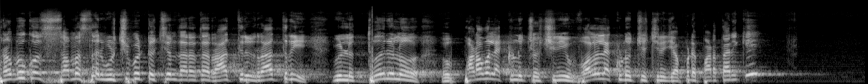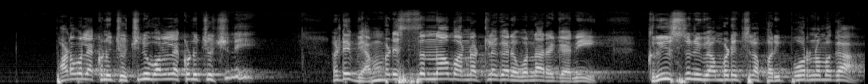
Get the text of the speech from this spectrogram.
ప్రభు కోసం విడిచిపెట్టి వచ్చిన తర్వాత రాత్రి రాత్రి వీళ్ళు ధోనిలో పడవలు ఎక్కడి నుంచి వచ్చినాయి వలలు ఎక్కడి నుంచి వచ్చినాయి చెప్పండి పడటానికి పడవలు ఎక్కడి నుంచి వచ్చినాయి వలలు ఎక్కడి నుంచి వచ్చినాయి? అంటే వెంబడిస్తున్నాం అన్నట్లుగానే ఉన్నారు కానీ క్రీస్తుని వెంబడించిన పరిపూర్ణముగా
